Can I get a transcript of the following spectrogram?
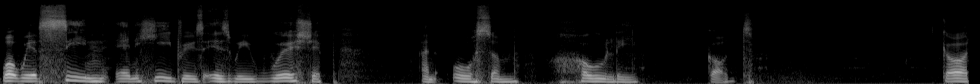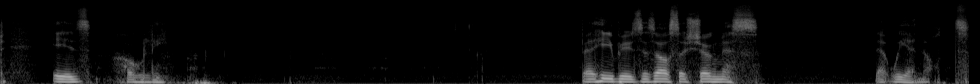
What we have seen in Hebrews is we worship an awesome, holy God. God is holy. But Hebrews has also shown us that we are not.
